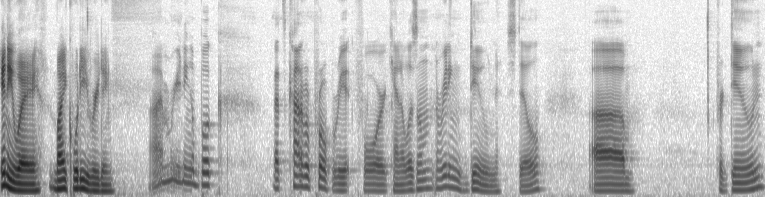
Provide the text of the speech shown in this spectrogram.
Anyway, Mike, what are you reading? I'm reading a book that's kind of appropriate for cannibalism. I'm reading Dune still. Um, for Dune,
